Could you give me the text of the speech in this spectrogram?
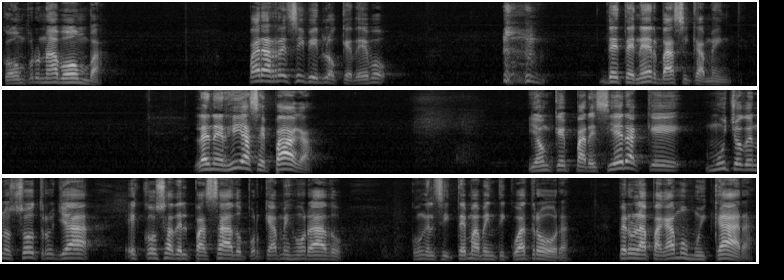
Compro una bomba para recibir lo que debo de tener básicamente. La energía se paga y aunque pareciera que muchos de nosotros ya es cosa del pasado porque ha mejorado con el sistema 24 horas, pero la pagamos muy cara.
